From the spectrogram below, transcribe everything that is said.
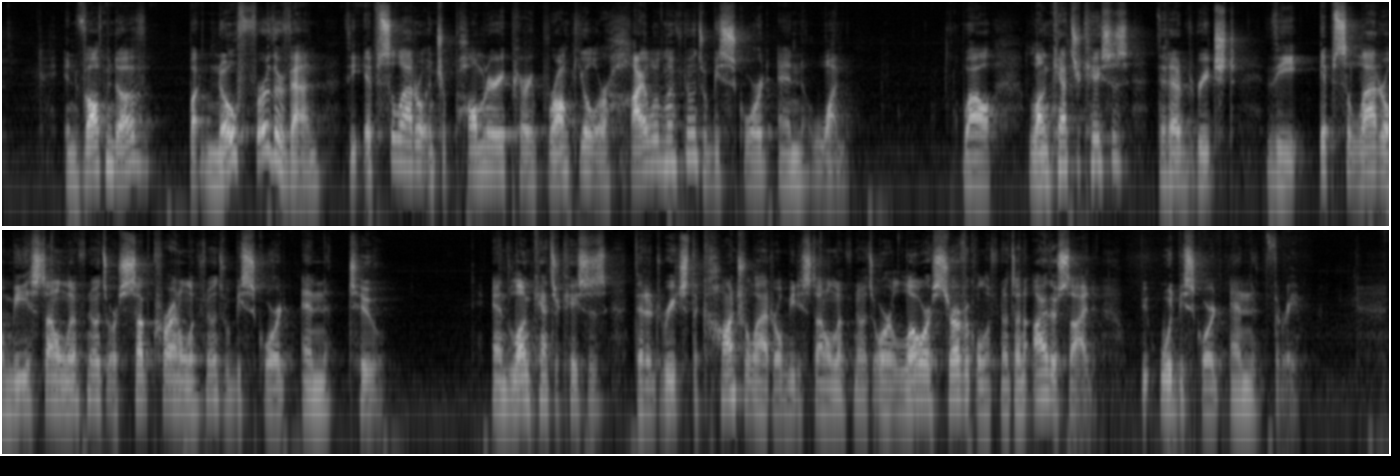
involvement of, but no further than, the ipsilateral intrapulmonary peribronchial or hilar lymph nodes would be scored N1 while lung cancer cases that had reached the ipsilateral mediastinal lymph nodes or subcarinal lymph nodes would be scored N2. And lung cancer cases that had reached the contralateral mediastinal lymph nodes or lower cervical lymph nodes on either side would be scored N3.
